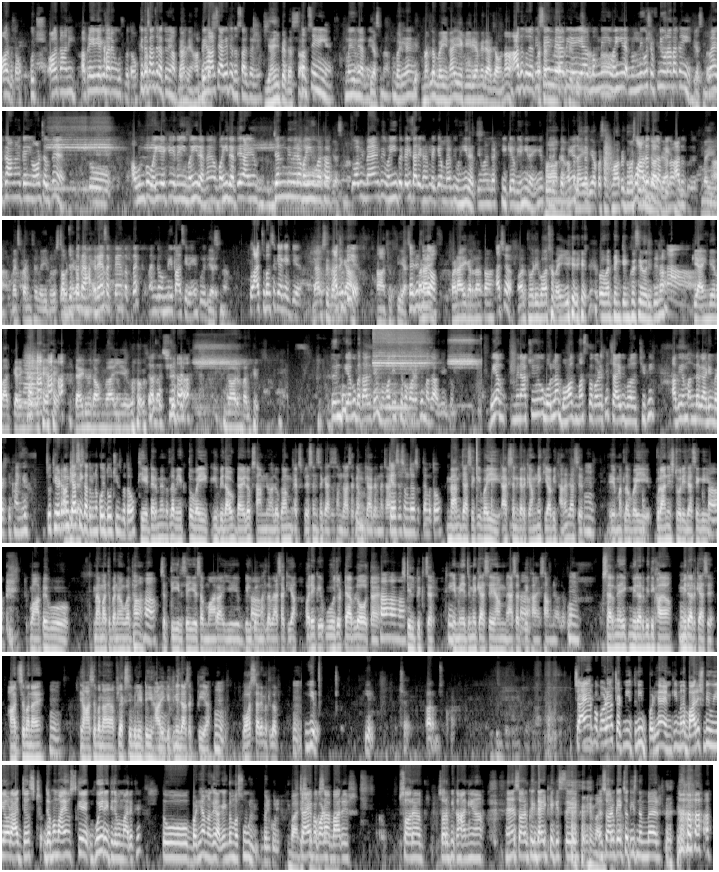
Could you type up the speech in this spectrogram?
और बताओ कुछ और कहानी? अपने एरिया के बारे में कुछ बताओ। कितने साल से रहते हो यहाँ पे? बिहार से आ गए थे दस साल पहले। यहीं पे दस साल। तब से यही है? मयूर बिहार में? Yes ma'am. बढ़िया है। मतलब वही ना एक एरिया में रह जाओ ना। आदत हो जाती है। सेम मेरा भी यही है। मम्मी वही मम्मी को शिफ्ट नहीं होना था कहीं. मैंने कहा मैंने कहीं और चलते हैं। तो अब उनको वही है कि नहीं वहीं रहना है वहीं रहते आए हैं। जन्म भी मेरा वहीं हुआ था। Yes, तो अभी मैं भी वहीं पे कई सारे घर लेके अब मैं भी वहीं रहती हूँ। मैंने कहा ठीक है अब यहीं रहेंगे कोई हाँ, दिक्कत नहीं है। एरिया पसंद वहाँ पे दोस्त आदत हो जाती है आदत हो जाती है। वही। बचपन से वही दोस्त तो अब जब तक रह, सकते हैं तब तक मैंने कहा मम्मी के पास ही रहेंगे कोई दिक्कत तो आज सुबह से क्या क्या? किया? मैम सुबह आज छुट्टी है? हाँ छुट्टी है। Saturday, Sunday पढ़ाई कर रहा था। अच्छा। और थोड़ी बहुत भाई ओवर थिंकिंग खुशी हो रही थी ना हाँ। कि आएँगे बात करेंगे साइड में जाऊँगा ये वो। नॉर्मल तो इन भैया को बता देते हैं बहुत ही अच्छे पकौड़े थे मज़ा आ गया एकदम। भैया मीनाक्षी जी को बोलना बहुत मस्त पकौड़े थे चाय भी बहुत अच्छी थी। अभी हम अंदर गाड़ी में बैठ के खाएँगे। तो थिएटर में क्या सीखा तुमने? कोई दो चीज़ बताओ। थिएटर में मतलब एक तो वही कि विदाउट डायलॉग सामने वालों को हम एक्सप्रेशन से कैसे समझा सकते हैं हम क्या करना चाह रहे हैं। कैसे समझा सकते हैं बताओ। मैम जैसे कि वही एक्शन करके हमने किया भी था ना जैसे हम्म, मतलब वही पुरानी स्टोरी जैसे कि हाँ। वहाँ पे वो मैमत बना हुआ था हाँ। उसे तीर से ये सब मारा ये बिल्कुल हाँ। मतलब ऐसा किया। और एक वो जो टैबलो होता है हाँ हाँ हाँ। स्टिल पिक्चर इमेज में कैसे हम ऐसा हाँ। दिखाएँ सामने वालों को। हम्म, सर ने एक मिरर भी दिखाया मिरर कैसे? हाथ से बनाए। हम्म, यहाँ से बनाया फ्लेक्सिबिलिटी हाई हम्म। कितनी जा सकती है। हम्म, बहुत सारे मतलब हम्म, ये ये चाय आराम से चाय और पकौड़े और चटनी इतनी बढ़िया है इनकी मतलब बारिश भी हुई है और आज जस्ट जब हम आए उसके हो ही रही थी जब हम आ रहे थे तो बढ़िया मज़े आ गए एकदम वसूल बिल्कुल। चाय पकौड़ा बारिश सौरभ सौरभ की कहानियाँ हैं सौरभ के डाइट के किस्से सौरभ के 130 नंबर।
